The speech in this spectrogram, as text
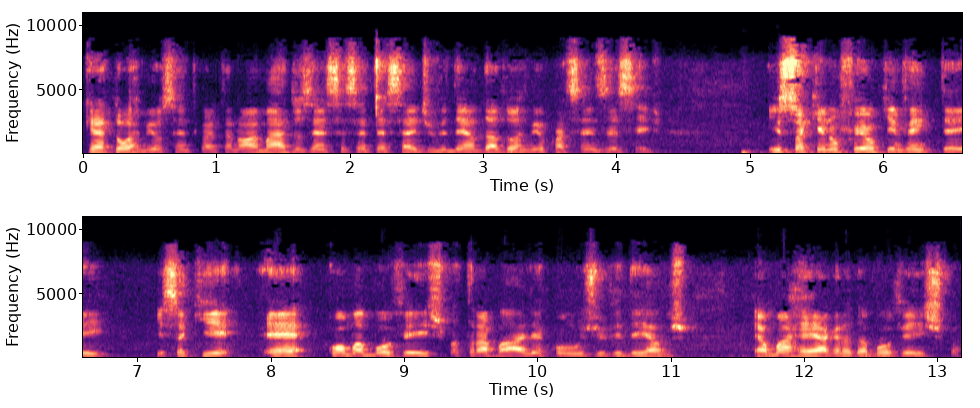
que é 2.149, mais 267 dividendos, dá 2.416. Isso aqui não fui eu que inventei, isso aqui é como a Bovespa trabalha com os dividendos, é uma regra da Bovespa.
